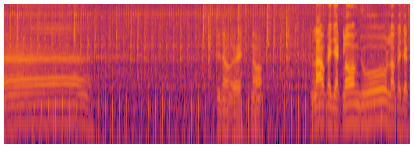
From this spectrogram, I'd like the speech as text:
ออพี่น้องเอ้ยเนาะเราก็อยากลองอยู่ เราก็อยาก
